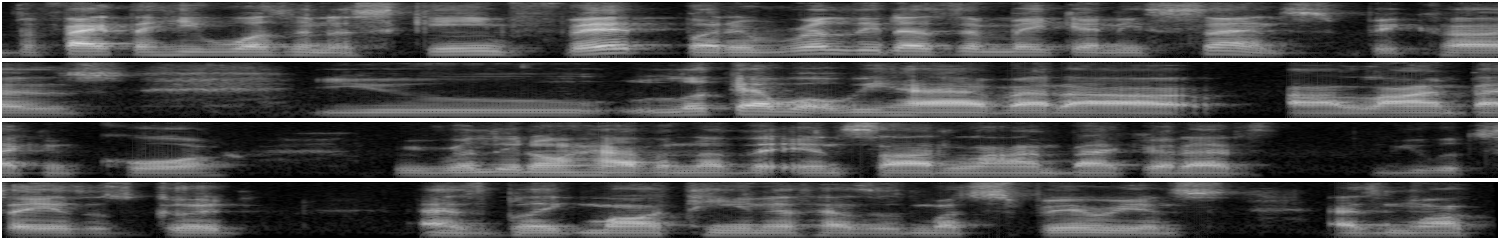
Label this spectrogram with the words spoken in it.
the fact that he wasn't a scheme fit, but it really doesn't make any sense because you look at what we have at our, our linebacking corps. We really don't have another inside linebacker that you would say is as good as Blake Martinez, has as much experience as Mark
